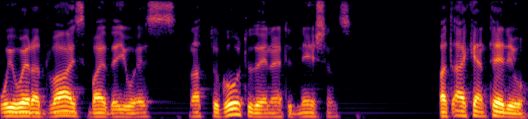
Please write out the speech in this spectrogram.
We were advised by the US not to go to the United Nations. But I can tell you,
